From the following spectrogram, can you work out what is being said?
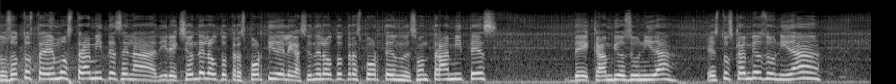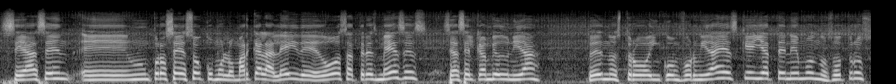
Nosotros tenemos trámites en la Dirección del Autotransporte y Delegación del Autotransporte donde son trámites de cambios de unidad. Estos cambios de unidad se hacen en un proceso como lo marca la ley de dos a tres meses, se hace el cambio de unidad. Entonces nuestra inconformidad es que ya tenemos nosotros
